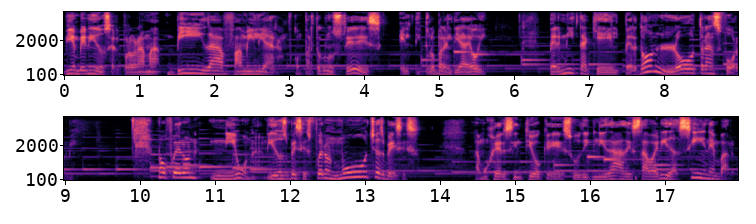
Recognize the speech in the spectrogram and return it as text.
Bienvenidos al programa Vida Familiar. Comparto con ustedes el título para el día de hoy. Permita que el perdón lo transforme. No fueron ni una ni dos veces, fueron muchas veces. La mujer sintió que su dignidad estaba herida, sin embargo,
